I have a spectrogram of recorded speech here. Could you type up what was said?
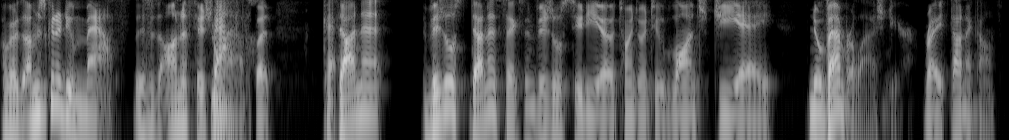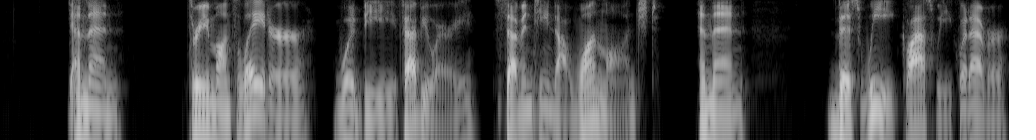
I'm just gonna do math. This is unofficial math, but okay. .NET Visual .NET 6 and Visual Studio 2022 launched GA November last year, right? .NET Conf. And then three months later would be February 17.1 launched, and then this week, last week, whatever,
